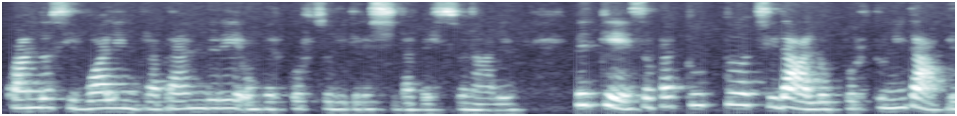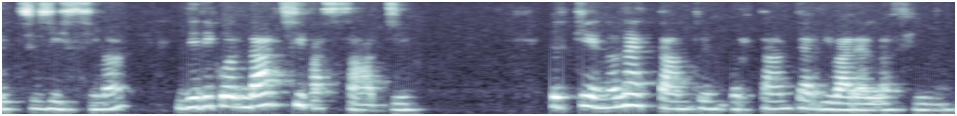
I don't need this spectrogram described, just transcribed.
quando si vuole intraprendere un percorso di crescita personale, perché soprattutto ci dà l'opportunità preziosissima di ricordarci i passaggi, perché non è tanto importante arrivare alla fine,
